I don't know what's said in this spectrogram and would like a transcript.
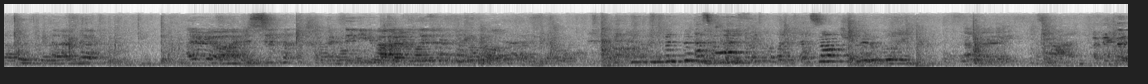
I don't know, I'm just, I'm thinking about it, I'm like, That's good, that's not true, like, it's not. I think that.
